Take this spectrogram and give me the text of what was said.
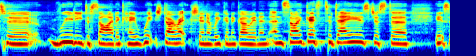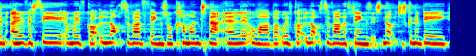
to really decide, okay, which direction are we going to go in? And, and so I guess today is just a, it's an oversee, and we've got lots of other things. We'll come on to that in a little while, but we've got lots of other things. It's not just going to be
